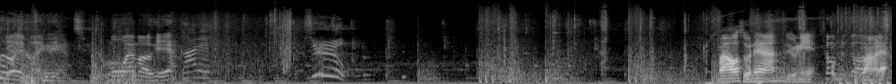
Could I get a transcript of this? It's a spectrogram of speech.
Sir, Yeah, your mate. hands here. More ammo here. Got it. Shield. มาเอากระสุนได้นะ อยู่ตรงนี้ Time to วาง go. แล้ว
